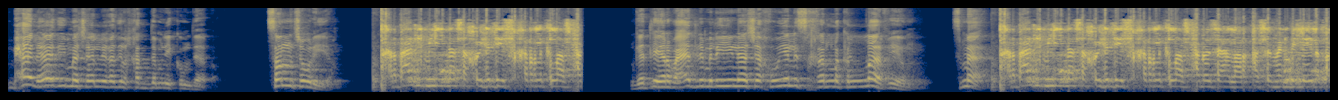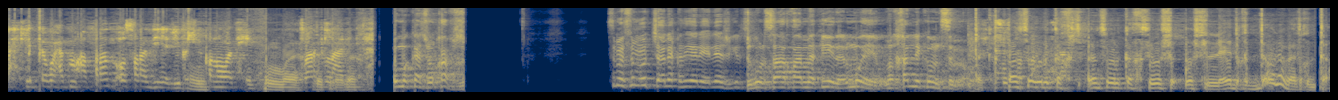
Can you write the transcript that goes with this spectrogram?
بحال هذه مثلا اللي غادي نخدم لكم دابا. صنتوا ليا. أربعة المليونات أخويا اللي يسخر لك الله سبحانه قالت لي أربعة المليونات أخويا اللي سخر لك الله فيهم. اسمع. أربعة المليونات أخويا اللي يسخر لك الله سبحانه وتعالى. راه قسما بالله إلا فرحت لك واحد من أفراد الأسرة ديالي باش نكونوا واضحين. الله تبارك يخليك الله عليك. الله وما كتوقفش سمع سمعوا التعليق ديالي علاش قلت تقول صارطه ماكينه المهم نخليكم تسمعوا. نسولك أخت- نسولك أختي واش واش العيد غدا ولا بعد غدا؟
